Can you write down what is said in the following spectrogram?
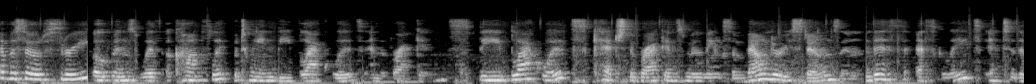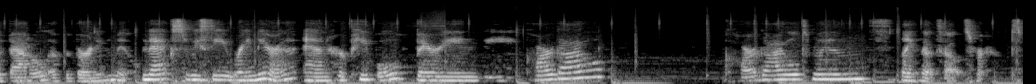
Episode 3 opens with a conflict between the Blackwoods and the Brackens. The Blackwoods catch the Brackens moving some boundary stones, and this escalates into the Battle of the Burning Mill. Next, we see Rhaenyra and her people burying the Cargyll? Cargyll twins? I think that's how it's pronounced.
